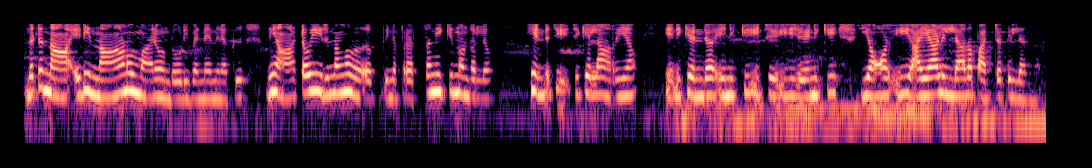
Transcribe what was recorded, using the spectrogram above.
എന്നിട്ട് നാ എടി നാണവും മാനവും ഉണ്ടോടി പെണ്ണെ നിനക്ക്? നീ ആട്ടോയിൽ ഇരുന്നങ്ങ് പിന്നെ പ്രസംഗിക്കുന്നുണ്ടല്ലോ. എന്റെ ചേച്ചിക്കെല്ലാം അറിയാം. എനിക്ക് എന്റെ എനിക്ക് ഈ ചെ- എനിക്ക് ഇയാൾ ഈ അയാളില്ലാതെ പറ്റത്തില്ലെന്ന്.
